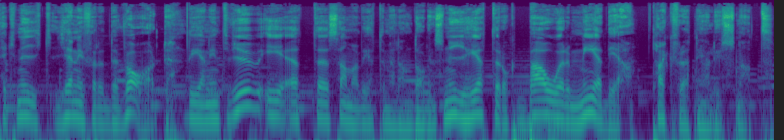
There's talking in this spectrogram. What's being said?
teknik Jennifer Devard. DN Intervju är ett eh, samarbete mellan Dagens Nyheter och Bauer Media. Tack för att ni har lyssnat.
